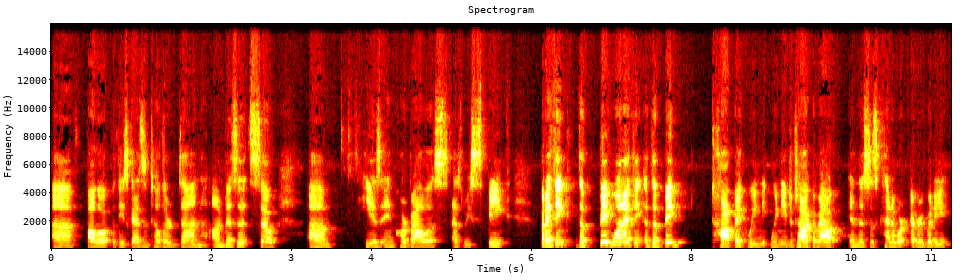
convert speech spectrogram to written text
uh, follow up with these guys until they're done on visits. So um, he is in Corvallis as we speak. But I think the big one, I think the big topic we we need to talk about, and this is kind of where everybody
